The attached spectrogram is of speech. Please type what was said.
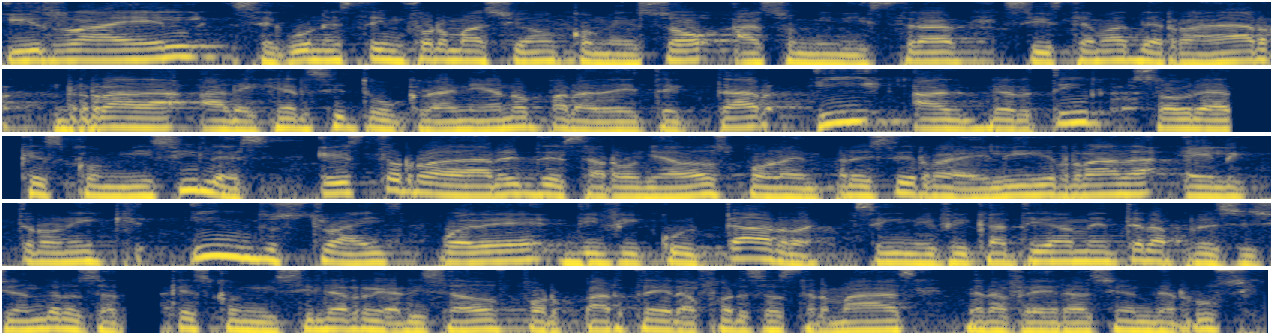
Israel, según esta información, comenzó a suministrar sistemas de radar RADA al ejército ucraniano para detectar y advertir sobre con misiles. Estos radares desarrollados por la empresa israelí Rada Electronic Industries puede dificultar significativamente la precisión de los ataques con misiles realizados por parte de las Fuerzas Armadas de la Federación de Rusia.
